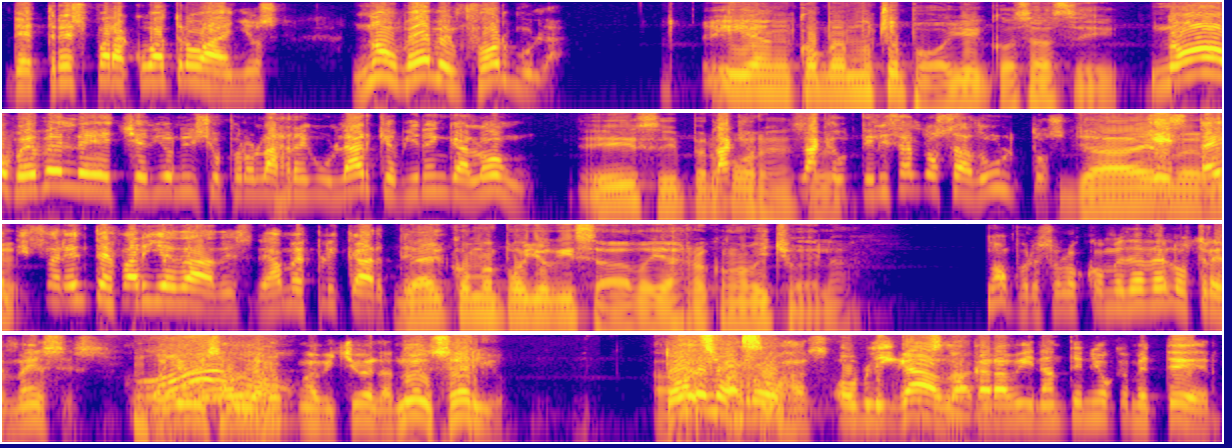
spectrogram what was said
de 3 para 4 años, no beben fórmula. Ian come mucho pollo y cosas así. No, bebe leche, Dionisio, pero la regular que viene en galón. Y sí, pero La, por que- eso. la que utilizan los adultos. Ya que está en diferentes variedades, déjame explicarte. Ya él come pollo guisado y arroz con habichuela. No, pero eso lo come desde los tres meses. Pollo guisado y arroz con habichuelas. No, en serio. Ah, los fácil. rojas, obligados Es a carabina, han tenido que meter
